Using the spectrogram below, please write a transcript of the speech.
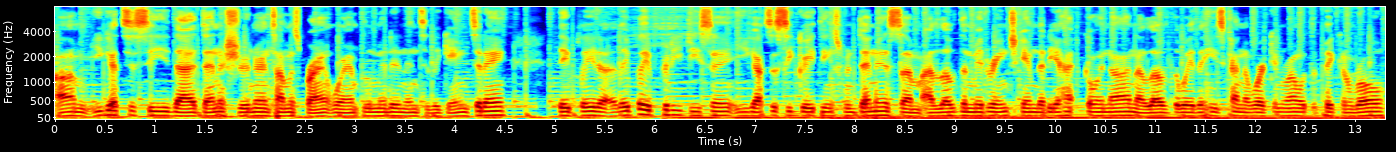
Um, you get to see that Dennis Schroeder and Thomas Bryant were implemented into the game today. They played uh, they played pretty decent. You got to see great things from Dennis. Um, I love the mid range game that he had going on. I love the way that he's kind of working around with the pick and roll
